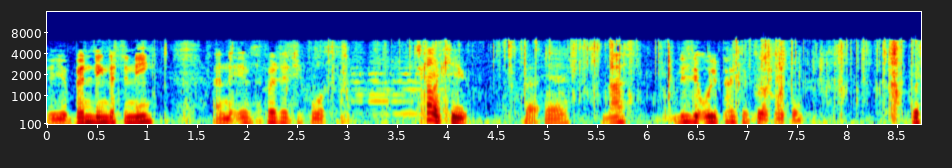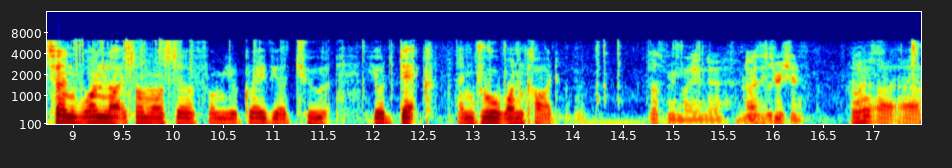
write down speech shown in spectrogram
You're bending destiny and infinity force. It's kind of cute, but yeah. That's this is the only pack you can put that card from. Return one Lightsworn monster from your graveyard to your deck and draw one card. Trust me, man. In a nice situation. Uh, uh,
